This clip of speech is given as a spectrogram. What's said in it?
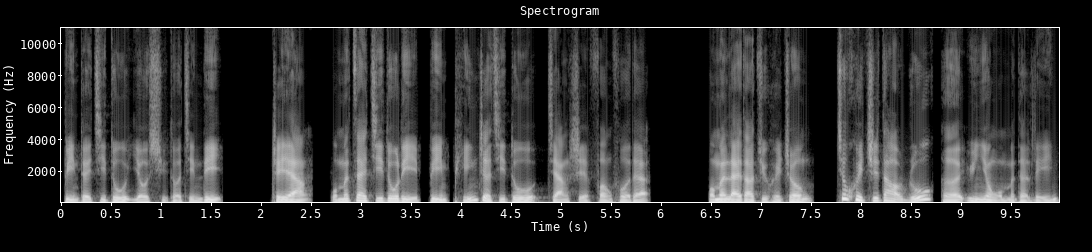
并对基督有许多经历。这样我们在基督里，并凭着基督将是丰富的。我们来到聚会中，就会知道如何运用我们的灵，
